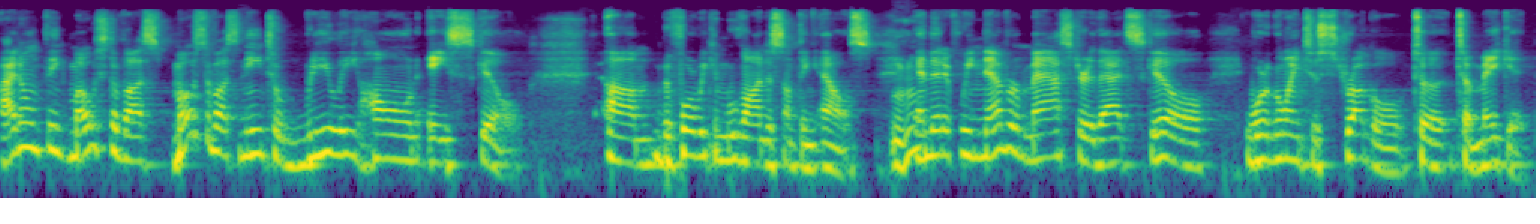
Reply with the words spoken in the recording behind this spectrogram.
I don't think most of us most of us need to really hone a skill. Um, before we can move on to something else. Mm-hmm. And that if we never master that skill, we're going to struggle to to make it.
